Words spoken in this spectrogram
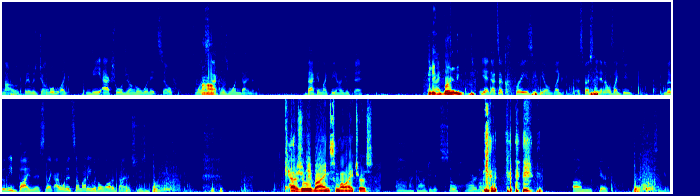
not oak, but it was jungle, like the actual jungle wood itself. One Uh-huh. stack was one diamond. Back in like the 100th day. Big I- brain. Yeah, that's a crazy deal. Like, especially then I was like, dude, literally buy this. Like, I wanted somebody with a lot of diamonds to just buy it. Casually buying some elytras. Oh my god, dude, it's so hard. um, here, I'm gonna put this in here.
